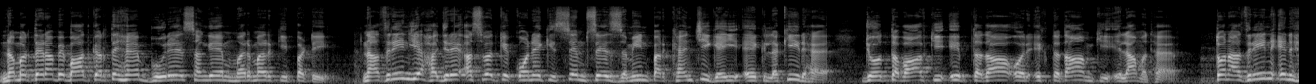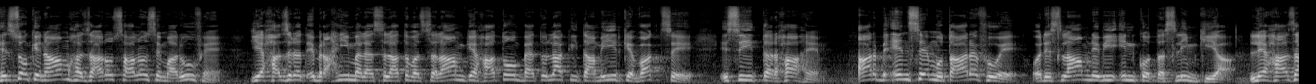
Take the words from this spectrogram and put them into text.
نمبر تیرہ پہ بات کرتے ہیں بھورے سنگے مرمر کی پٹی۔ ناظرین، یہ حجر اسود کے کونے کی سمت سے زمین پر کھینچی گئی ایک لکیر ہے، جو طواف کی ابتدا اور اختتام کی علامت ہے۔ تو ناظرین، ان حصوں کے نام ہزاروں سالوں سے معروف ہیں۔ یہ حضرت ابراہیم علیہ السلام کے ہاتھوں بیت اللہ کی تعمیر کے وقت سے اسی طرح ہیں۔ عرب ان سے متعارف ہوئے اور اسلام نے بھی ان کو تسلیم کیا۔ لہٰذا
